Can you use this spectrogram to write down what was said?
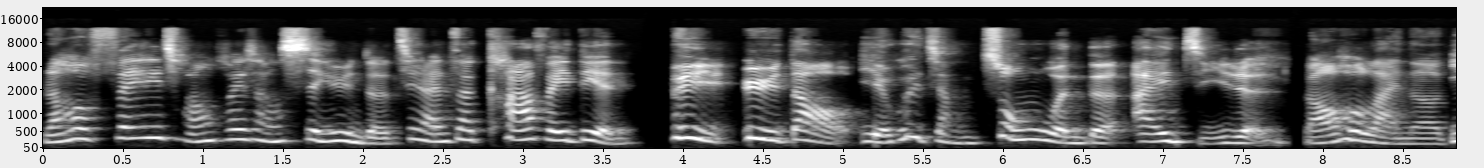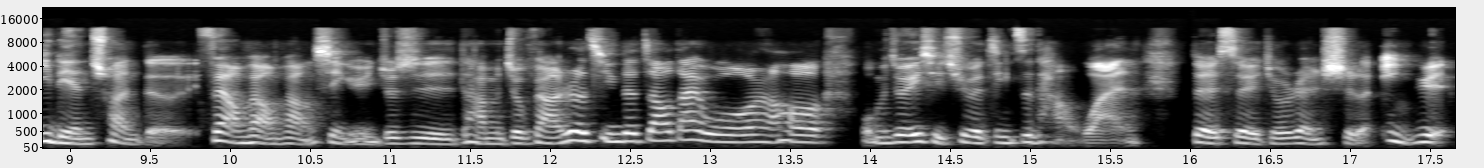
然后非常非常幸运的，竟然在咖啡店可以遇到也会讲中文的埃及人。然后后来呢，一连串的非常非常非常幸运，就是他们就非常热情的招待我，然后我们就一起去了金字塔玩。对，所以就认识了映月。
